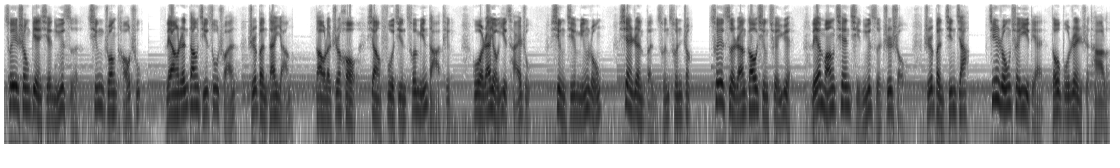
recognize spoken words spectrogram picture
崔生便携女子轻装逃出，两人当即租船直奔丹阳。到了之后，向附近村民打听，果然有一财主，姓金名荣。现任本村村正，崔自然高兴雀跃，连忙牵起女子之手，直奔金家。金荣却一点都不认识他了。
